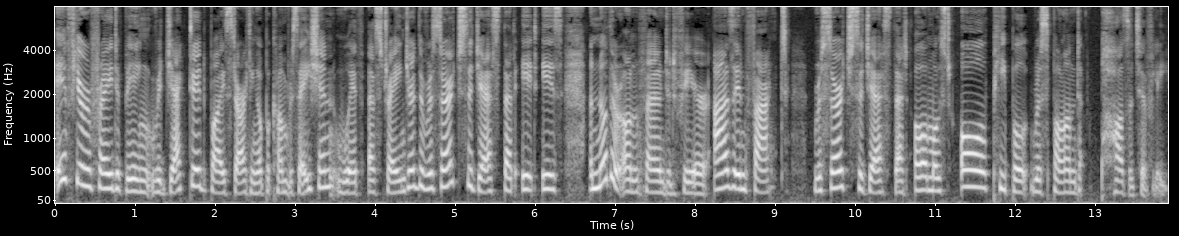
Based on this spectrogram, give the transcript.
If you're afraid of being rejected by starting up a conversation with a stranger, the research suggests that it is another unfounded fear, as in fact, research suggests that almost all people respond positively.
